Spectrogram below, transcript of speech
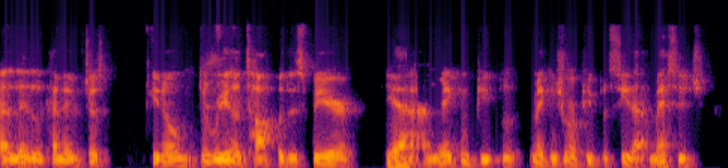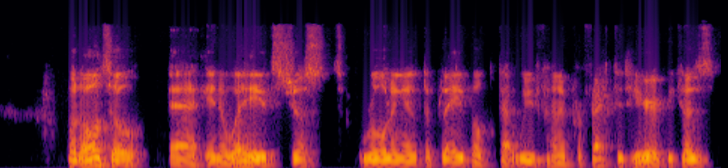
a little kind of just you know the real top of the spear yeah, and making people making sure people see that message but also uh, in a way it's just rolling out the playbook that we've kind of perfected here because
